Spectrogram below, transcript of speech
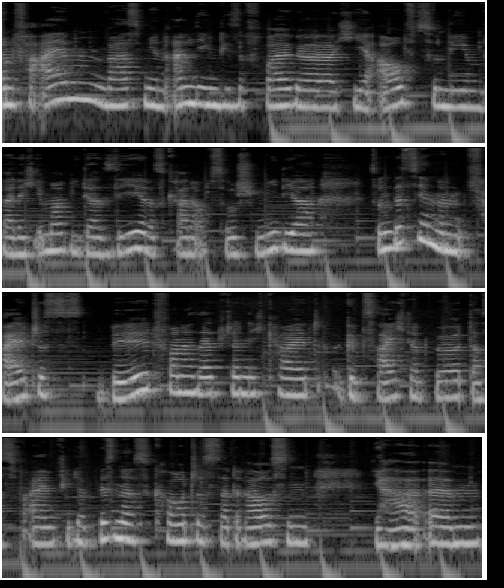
Und vor allem war es mir ein Anliegen, diese Folge hier aufzunehmen, weil ich immer wieder sehe, dass gerade auf Social Media so ein bisschen ein falsches Bild von der Selbstständigkeit gezeichnet wird, dass vor allem viele Business Coaches da draußen ja ähm,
